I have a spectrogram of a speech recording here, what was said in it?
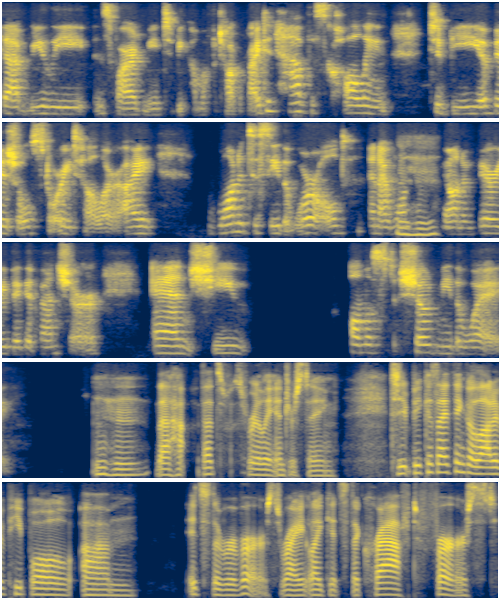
that really inspired me to become a photographer. I didn't have this calling to be a visual storyteller. I wanted to see the world and I wanted mm-hmm. to be on a very big adventure and she almost showed me the way. Mm-hmm. That that's really interesting, to, because I think a lot of people, um, it's the reverse, right? Like it's the craft first,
